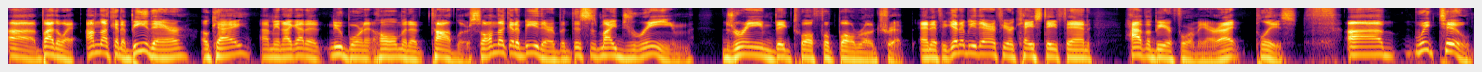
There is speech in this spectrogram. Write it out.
Uh, by the way, I'm not going to be there. Okay, I mean I got a newborn at home and a toddler, so I'm not going to be there. But this is my dream dream Big 12 football road trip. And if you're going to be there, if you're a K State fan, have a beer for me, all right? Please. Uh, week two.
